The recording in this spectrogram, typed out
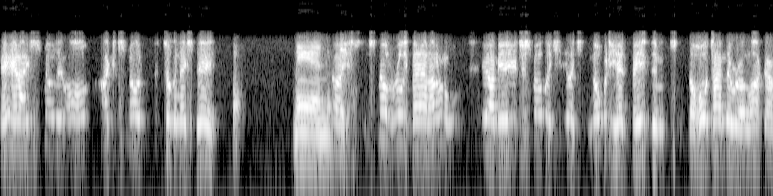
and, and I smelled it all. I could smell it till the next day. Man. Uh, he smelled really bad. I don't know. Yeah, I mean, it just smelled like like nobody had bathed him the whole time they were on lockdown.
